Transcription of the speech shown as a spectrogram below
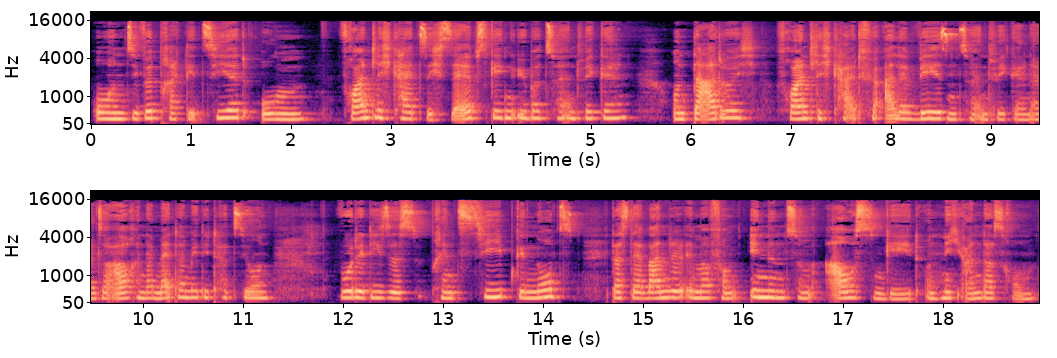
und sie wird praktiziert, um Freundlichkeit sich selbst gegenüber zu entwickeln und dadurch Freundlichkeit für alle Wesen zu entwickeln. Also auch in der Metta-Meditation wurde dieses Prinzip genutzt, dass der Wandel immer vom Innen zum Außen geht und nicht andersrum.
